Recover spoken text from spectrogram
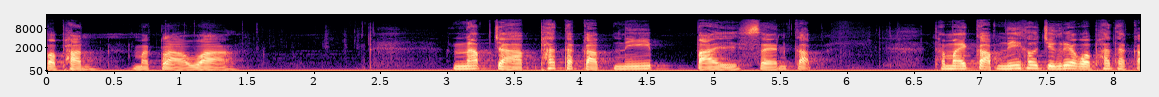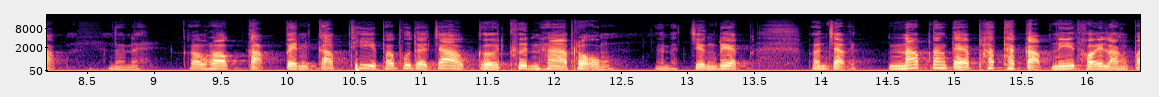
ประพันธ์มากล่าวว่า นับจากพัทธกับนี้ไปแสนกับทำไมกับนี้เขาจึงเรียกว่าพัทธกับนั่นนะ ก็เพราะกับเป็นกับที่พระพุทธเจ้าเกิดขึ้นห้าพระองค์นะจึงเรียกมันจากนับตั้งแต่พัทธกับนี้ถอยหลังไป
